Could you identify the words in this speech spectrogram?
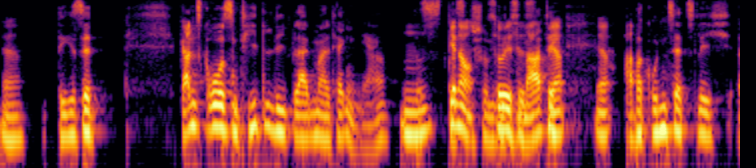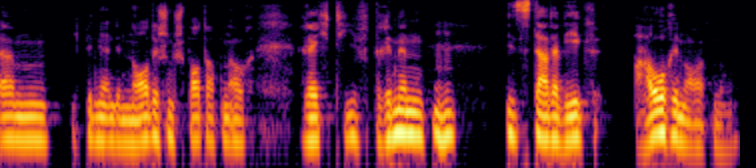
ja. diese ganz großen Titel, die bleiben halt hängen, ja. Mhm. Das, das genau, ist schon so die ist Thematik. Es. Ja, ja. Aber grundsätzlich, ähm, ich bin ja in den nordischen Sportarten auch recht tief drinnen, mhm. ist da der Weg auch in Ordnung.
